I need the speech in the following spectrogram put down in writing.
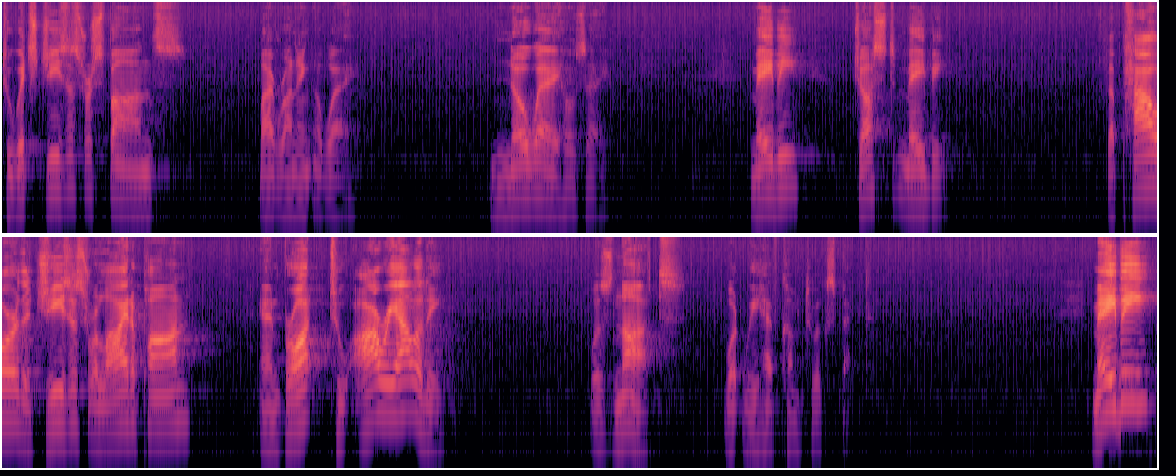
To which Jesus responds by running away. No way, Jose. Maybe, just maybe, the power that Jesus relied upon and brought to our reality was not what we have come to expect. Maybe,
